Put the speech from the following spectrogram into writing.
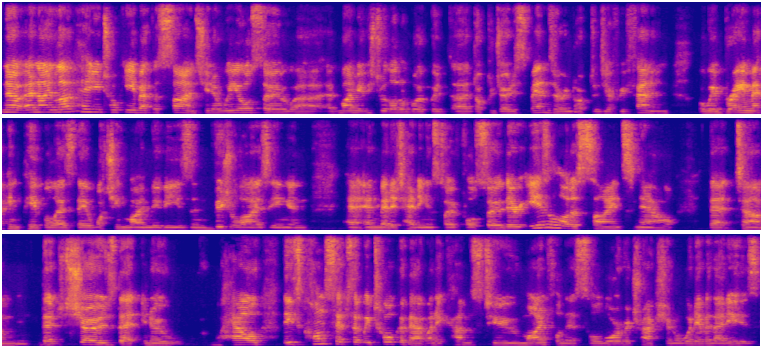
No, and I love how you're talking about the science. You know, we also uh, at Mind Movies do a lot of work with uh, Dr. Joe Dispenza and Dr. Jeffrey Fannin, where we're brain mapping people as they're watching Mind Movies and visualizing and and meditating and so forth. So there is a lot of science now that um, that shows that you know how these concepts that we talk about when it comes to mindfulness or law of attraction or whatever that is,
